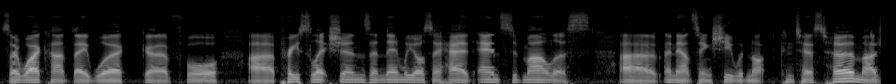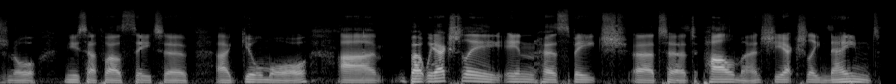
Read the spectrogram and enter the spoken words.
So why can't they work uh, for uh, pre-selections? And then we also had Ann Sudmalis uh, announcing she would not contest her marginal New South Wales seat of uh, Gilmore. Uh, but we actually, in her speech to, to Parliament, she actually named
